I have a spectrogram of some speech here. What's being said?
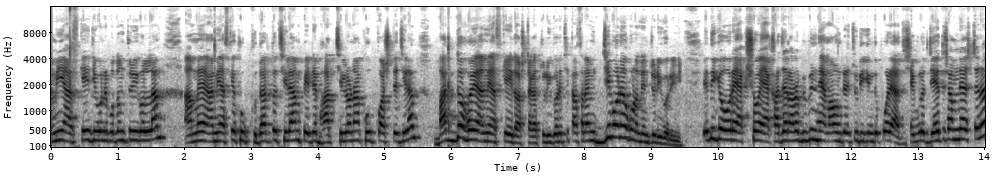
আমি আজকেই জীবনে প্রথম চুরি করলাম। আমি আমি আজকে খুব ক্ষুধার্ত ছিলাম, পেটে ভাত ছিল না, খুব কষ্টে ছিলাম। বাধ্য হয়ে আমি আজকে এই দশ টাকা চুরি করেছি। তাছাড়া আমি জীবনেও কোনো দিন চুরি করিনি। এদিকে ওর একশো, এক হাজার আরও বিভিন্ন অ্যামাউন্টের চুরি কিন্তু পড়ে আছে। সেগুলো যেহেতু সামনে আসছে না,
